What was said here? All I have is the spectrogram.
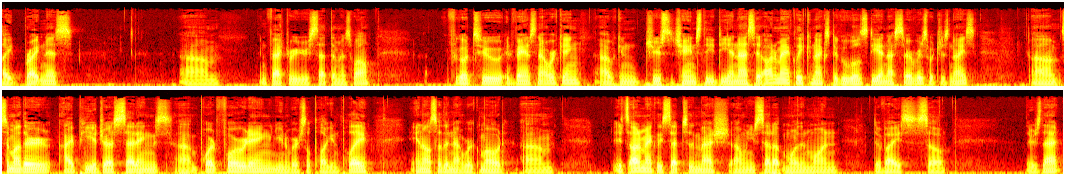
light brightness. Um, in fact, we reset them as well. If we go to advanced networking, uh, we can choose to change the DNS. It automatically connects to Google's DNS servers, which is nice. Um, some other IP address settings, um, port forwarding, universal plug and play, and also the network mode. Um, it's automatically set to the mesh uh, when you set up more than one device, so there's that.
